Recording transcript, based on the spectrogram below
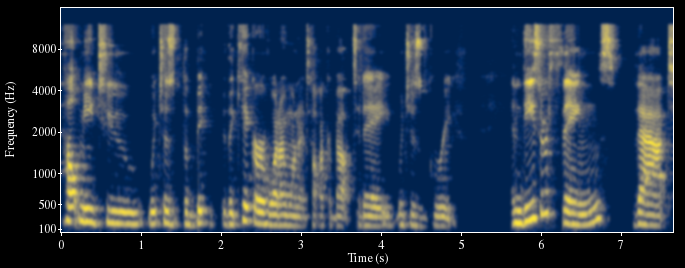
helped me to, which is the big, the kicker of what I want to talk about today, which is grief. And these are things that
